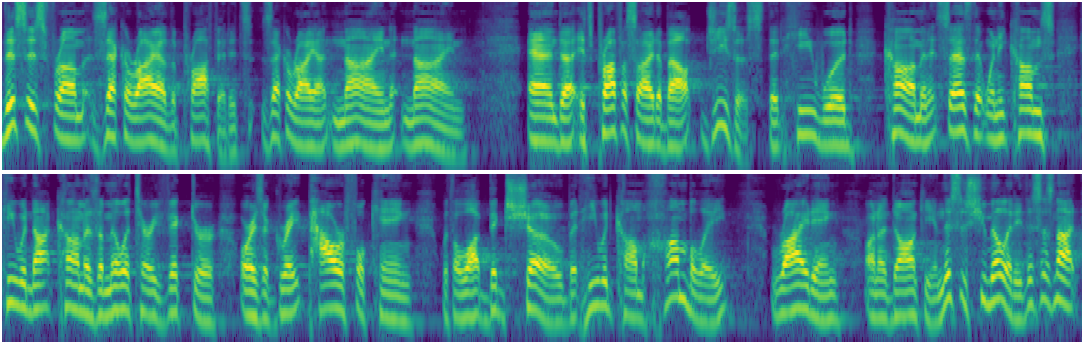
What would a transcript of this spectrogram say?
This is from Zechariah the prophet. It's Zechariah 9 9. And uh, it's prophesied about Jesus, that he would come. And it says that when he comes, he would not come as a military victor or as a great, powerful king with a lot big show, but he would come humbly riding on a donkey. And this is humility. This is not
